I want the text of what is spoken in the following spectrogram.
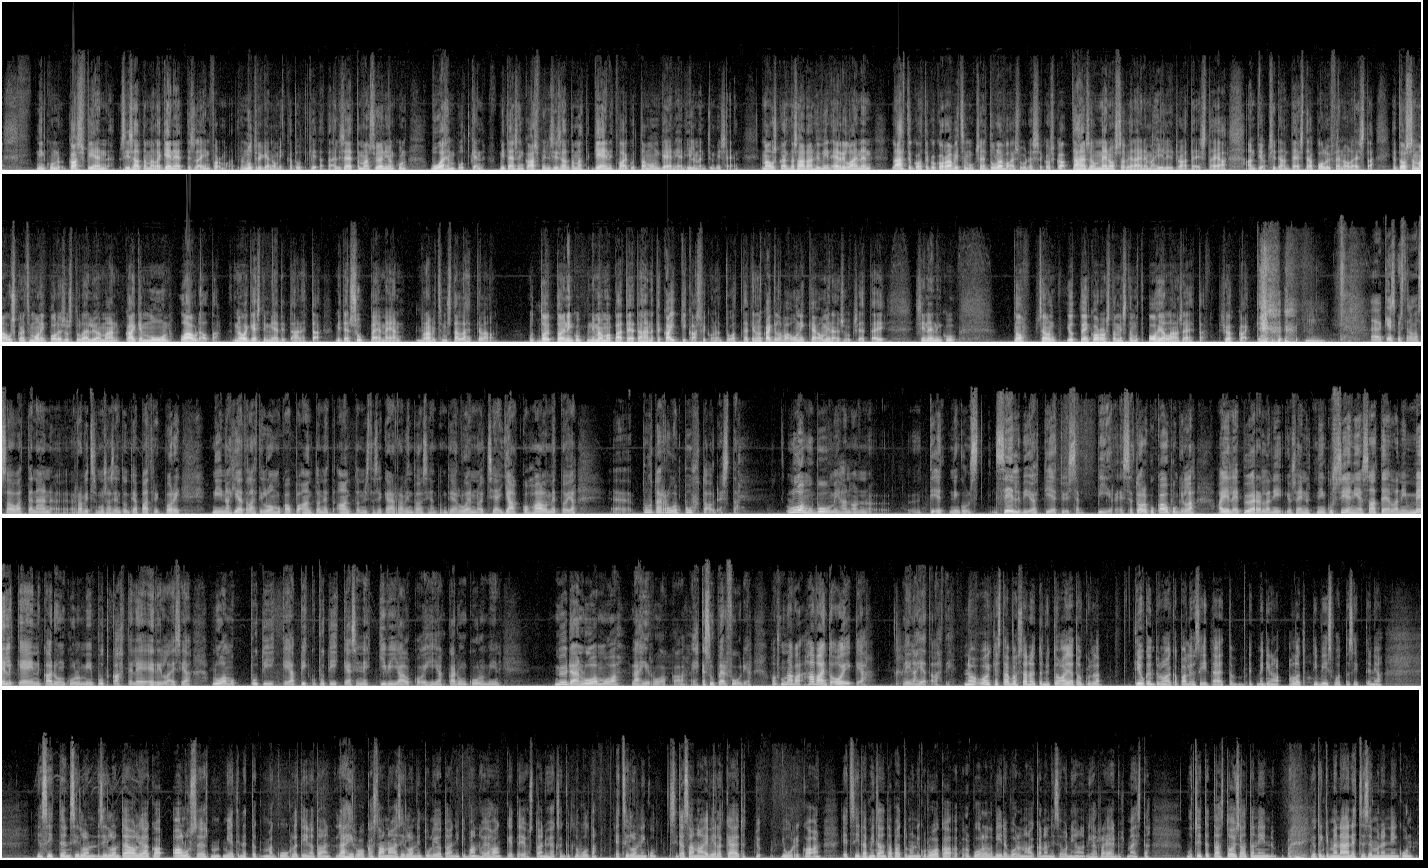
niin kuin kasvien sisältämällä geneettisellä informaatiolla, nutrigenomiikka tutkii tätä, eli se, että mä syön jonkun vuohenputken, miten sen kasvin sisältämät geenit vaikuttaa mun geenien ilmentymiseen. Mä uskon, että me saadaan hyvin erilainen lähtökohta koko ravitsemukseen tulevaisuudessa, koska tähän se on menossa vielä enemmän hiilihydraateista ja antioksidanteista ja polyfenoleista. Ja tuossa mä uskon, että se monipuolisuus tulee lyömään kaiken muun laudalta. Että me oikeasti mietitään, että miten suppea meidän mm. ravitsemus tällä hetkellä on. Mutta toi, toi niin kuin nimenomaan pätee tähän, että kaikki kasvikunnan tuotteet, niin on kaikilla vaan unikkeja ominaisuuksia, että ei siinä niin kuin, no se on juttujen korostamista, mutta pohjalla on se, että syö kaikkea. Mm. Keskustelemassa ovat tänään ravitsemusasiantuntija Patrick Pori, Niina Hietalahti, luomukauppa Antonet Antonista sekä ravintoasiantuntija ja luennoitsija Jaakko Halmeto. Ja Puhutaan ruoan puhtaudesta. Luomubuumihan on niin kuin selviö tietyissä piireissä. Tuolla kun kaupungilla ajelee pyörällä, niin jos ei nyt niin kuin sieniä sateella, niin melkein kadunkulmiin putkahtelee erilaisia luomuputiikkeja, pikkuputiikkeja sinne kivijalkoihin ja kadunkulmiin. Myydään luomua, lähiruokaa, ehkä superfoodia. Onko mun havainto oikea, Niina Hietalahti? No oikeastaan voisi sanoa, että nyt on ajat on kyllä tiukentunut aika paljon siitä, että, että mekin aloitettiin viisi vuotta sitten ja ja sitten silloin, silloin tämä oli aika alussa, jos mä mietin, että mä googletin jotain lähiruokasanaa silloin, niin tuli jotain niinkin vanhoja hankkeita jostain 90-luvulta. Että silloin niin kuin sitä sanaa ei vielä käytetty juurikaan. Että sitä, mitä on tapahtunut niin kuin ruokapuolella viiden vuoden aikana, niin se on ihan, ihan räjähdysmäistä. Mutta sitten taas toisaalta, niin jotenkin mä näen, että se semmoinen niin kuin,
